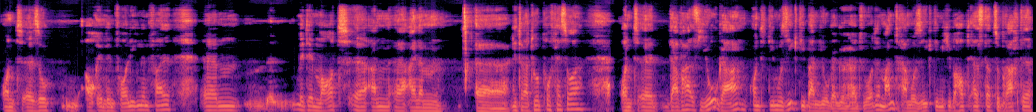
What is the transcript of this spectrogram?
und äh, so auch in dem vorliegenden Fall ähm, mit dem Mord äh, an äh, einem äh, Literaturprofessor und äh, da war es Yoga und die Musik, die beim Yoga gehört wurde, Mantra-Musik, die mich überhaupt erst dazu brachte,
